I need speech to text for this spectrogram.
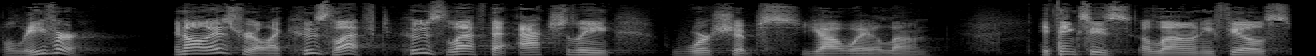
believer in all Israel. Like, who's left? Who's left that actually worships Yahweh alone? He thinks he's alone. He feels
